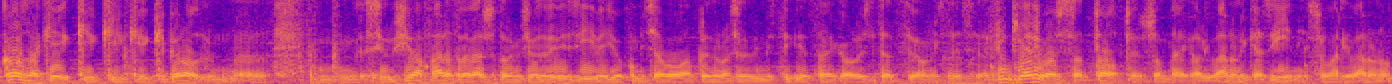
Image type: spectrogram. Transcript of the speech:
cosa che, che- che- che- però eh, si riusciva a fare attraverso trasmissioni televisive, io cominciavo a prendere una serie di dimestichezza anche con le recitazioni stesse, finché arrivò al 68, insomma, ecco, arrivarono i casini, insomma, arrivarono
